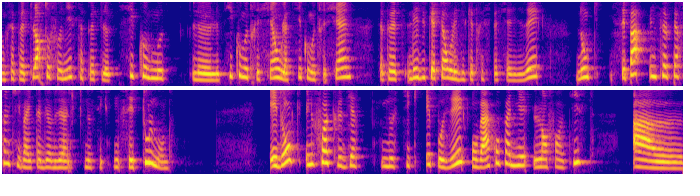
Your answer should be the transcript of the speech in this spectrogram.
donc ça peut être l'orthophoniste, ça peut être le, psychomotricien ou la psychomotricienne, ça peut être l'éducateur ou l'éducatrice spécialisée. Donc c'est pas une seule personne qui va établir le diagnostic, c'est tout le monde. Et donc une fois que le diagnostic est posé, on va accompagner l'enfant autiste à, euh,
